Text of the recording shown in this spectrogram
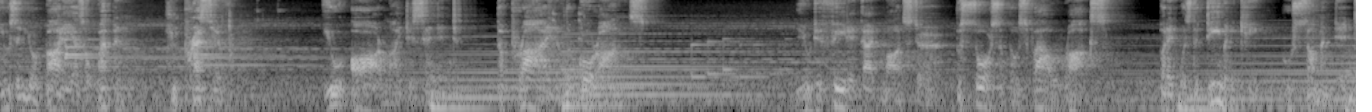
using your body as a weapon. Impressive. You are my descendant, the pride of the Gorons. You defeated that monster, the source of those foul rocks. But it was the Demon King who summoned it.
